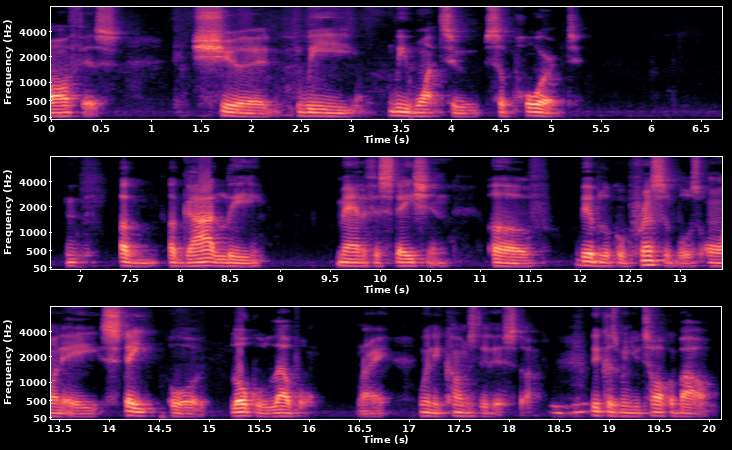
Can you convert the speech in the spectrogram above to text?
office should we we want to support a, a godly manifestation of biblical principles on a state or local level right when it comes to this stuff Mhm. because when you talk about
